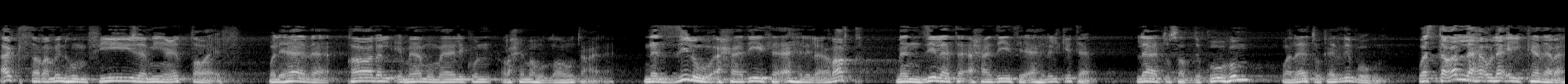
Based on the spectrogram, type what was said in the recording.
أكثر منهم في جميع الطوائف. ولهذا قال الإمام مالك رحمه الله تعالى نزلوا أحاديث أهل العراق منزلة أحاديث أهل الكتاب. لا تصدقوهم ولا تكذبوهم. واستغل هؤلاء الكذبة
